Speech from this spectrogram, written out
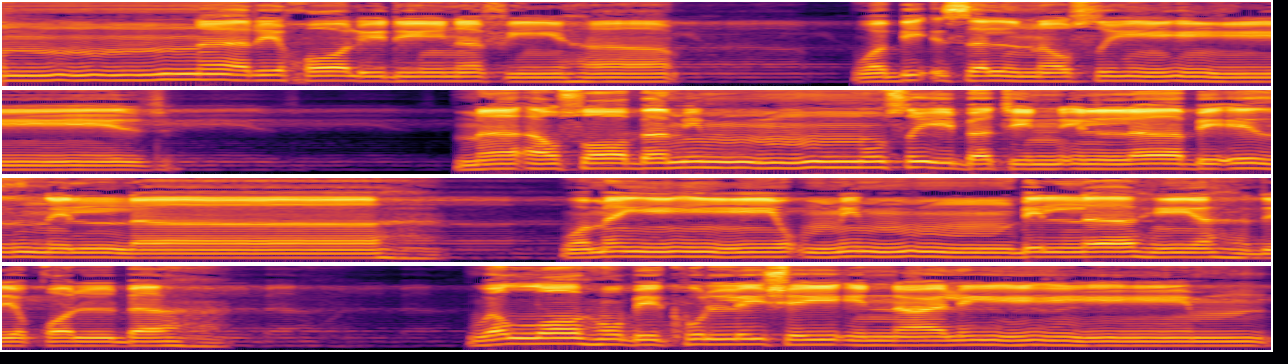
النار خالدين فيها وبئس المصير. ما أصاب من مصيبة إلا بإذن الله ومن يؤمن بالله يهد قلبه. والله بكل شيء عليم.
